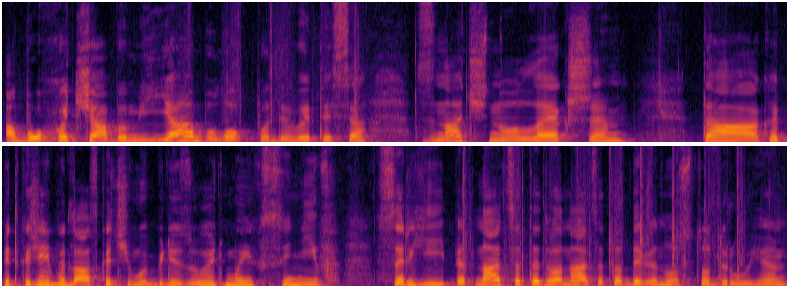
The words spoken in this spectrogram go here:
або хоча б ім'я було б подивитися значно легше. Так, підкажіть, будь ласка, чи мобілізують моїх синів? Сергій, 15, 12, 92.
